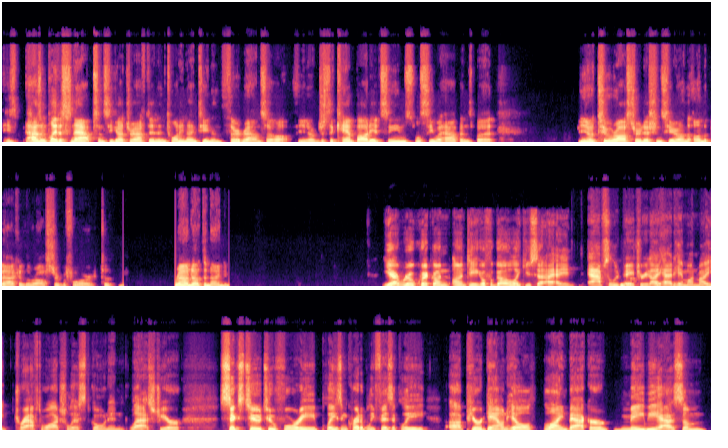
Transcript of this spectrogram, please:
he's hasn't played a snap since he got drafted in 2019 in the third round. So you know, just a camp body. It seems we'll see what happens, but you know, two roster additions here on the on the back of the roster before to round out the 90. Yeah, real quick on on Diego Fagot, like you said, I, I absolute yeah. patriot. I had him on my draft watch list going in last year. 6'2, 240, plays incredibly physically, uh, pure downhill linebacker, maybe has some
